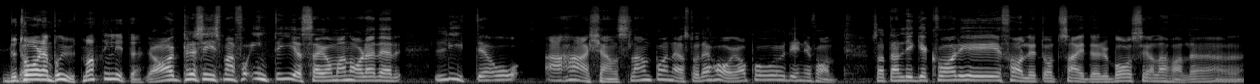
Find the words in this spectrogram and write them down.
Du tar den på utmattning lite. Ja, precis. Man får inte ge sig om man har det där lite och aha-känslan på en häst och det har jag på Dinifont. Så att den ligger kvar i farligt outsiderbas i alla fall. Det-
